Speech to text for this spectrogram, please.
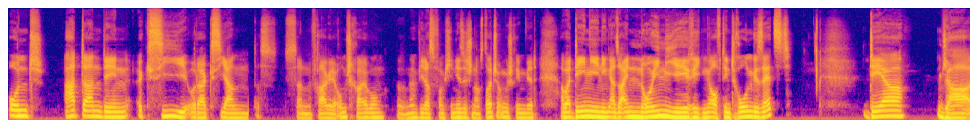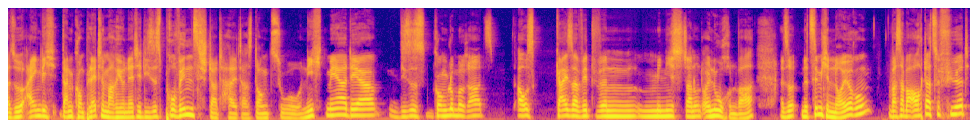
Und hat dann den Xi oder Xian, das ist dann eine Frage der Umschreibung, also, ne, wie das vom Chinesischen aufs Deutsche umgeschrieben wird, aber denjenigen, also einen Neunjährigen auf den Thron gesetzt, der ja, also eigentlich dann komplette Marionette dieses Provinzstatthalters Dong Zhuo. Nicht mehr der dieses Konglomerats aus Kaiserwitwen, Ministern und Eunuchen war. Also eine ziemliche Neuerung. Was aber auch dazu führt,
